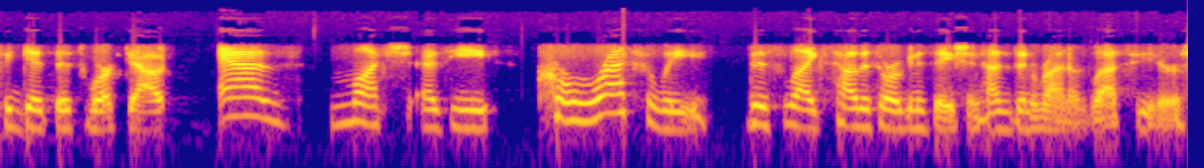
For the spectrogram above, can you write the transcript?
to get this worked out as much as he correctly dislikes how this organization has been run over the last few years.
